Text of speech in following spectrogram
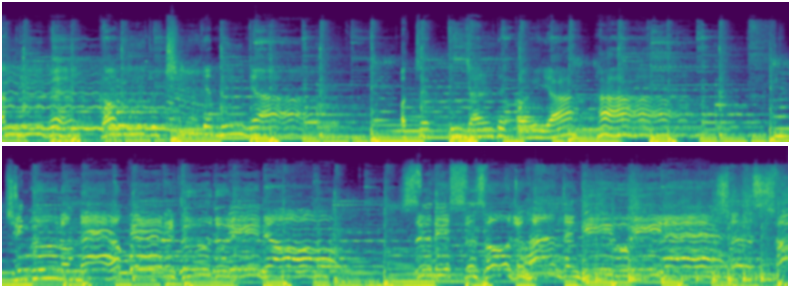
산입에 거리를 치겠느냐? 어쨌든 잘 될 거야. 친구는 내 어깨를 두드리며 쓰디쓴 소주 한 잔 기울이네. 세상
